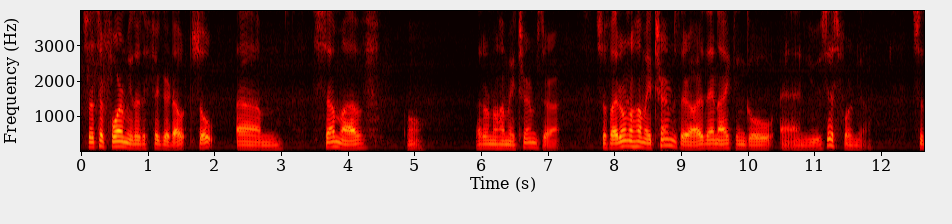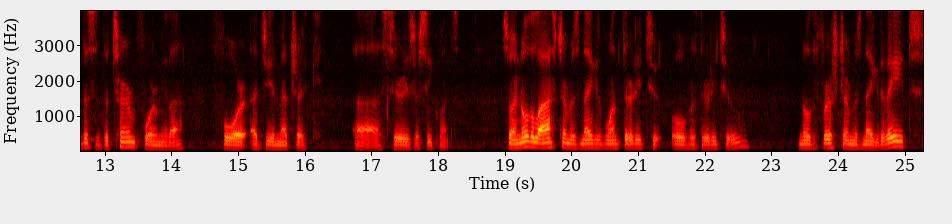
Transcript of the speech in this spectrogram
So that's our formula to figure it out. So, um, sum of, oh, I don't know how many terms there are. So if I don't know how many terms there are, then I can go and use this formula. So this is the term formula for a geometric uh, series or sequence. So I know the last term is negative 132 over 32. Know the first term is negative 8.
